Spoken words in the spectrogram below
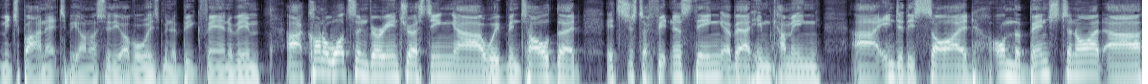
Mitch Barnett, to be honest with you. I've always been a big fan of him. Uh, Connor Watson, very interesting. Uh, we've been told that it's just a fitness thing about him coming uh, into this side on the bench tonight. Uh,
